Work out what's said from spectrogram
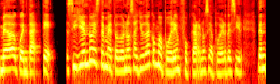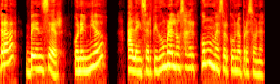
me he dado cuenta que siguiendo este método nos ayuda como a poder enfocarnos y a poder decir, de entrada, vencer con el miedo a la incertidumbre, al no saber cómo me acerco a una persona,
